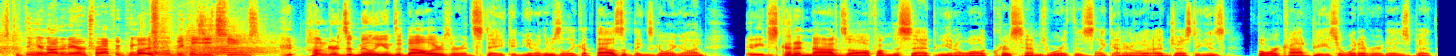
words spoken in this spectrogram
It's a good thing you're not an air traffic controller because it seems hundreds of millions of dollars are at stake and you know there's like a thousand things going on and he just kind of nods off on the set you know while chris hemsworth is like i don't know adjusting his thor codpiece or whatever it is but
